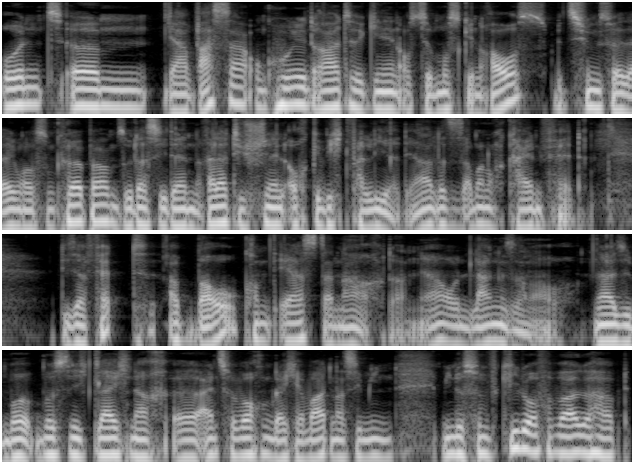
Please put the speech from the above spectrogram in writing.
und ähm, ja, Wasser und Kohlenhydrate gehen dann aus den Muskeln raus, beziehungsweise irgendwo aus dem Körper, sodass sie dann relativ schnell auch Gewicht verliert. Ja, das ist aber noch kein Fett. Dieser Fettabbau kommt erst danach dann, ja, und langsam auch. Also ihr müsst nicht gleich nach äh, ein, zwei Wochen gleich erwarten, dass ihr min minus 5 Kilo auf der Waage habt,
